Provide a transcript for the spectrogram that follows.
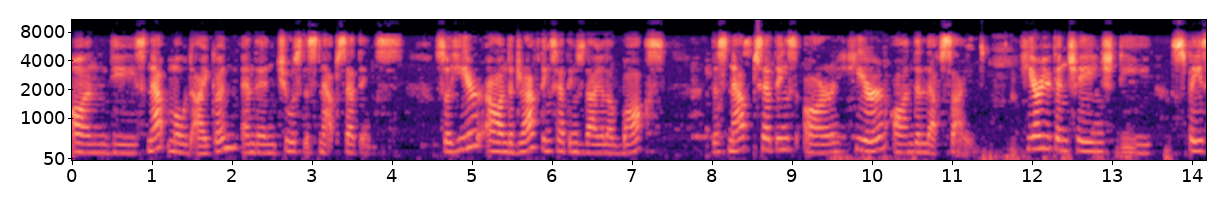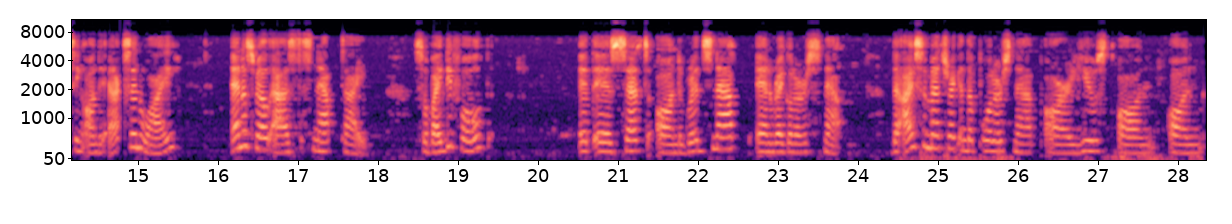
on the snap mode icon and then choose the snap settings so here on the drafting settings dialog box the snap settings are here on the left side here you can change the spacing on the X and Y and as well as the snap type so by default it is set on the grid snap and regular snap. The isometric and the polar snap are used on on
